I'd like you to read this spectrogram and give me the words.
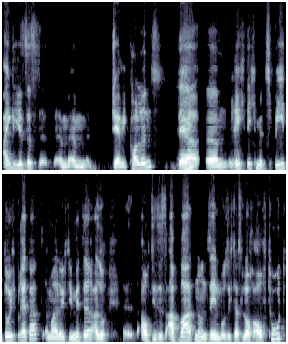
eigentlich ist es ähm, ähm, Jamie Collins, der mhm. ähm, richtig mit Speed durchbrettert, mal durch die Mitte. Also äh, auch dieses Abwarten und sehen, wo sich das Loch auftut.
